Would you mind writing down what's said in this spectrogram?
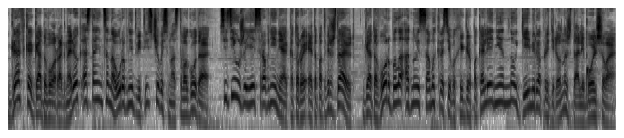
Графика God of War Ragnarok останется на уровне 2018 года. В сети уже есть сравнения, которые это подтверждают. God of War была одной из самых красивых игр поколения, но геймеры определенно ждали большего.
